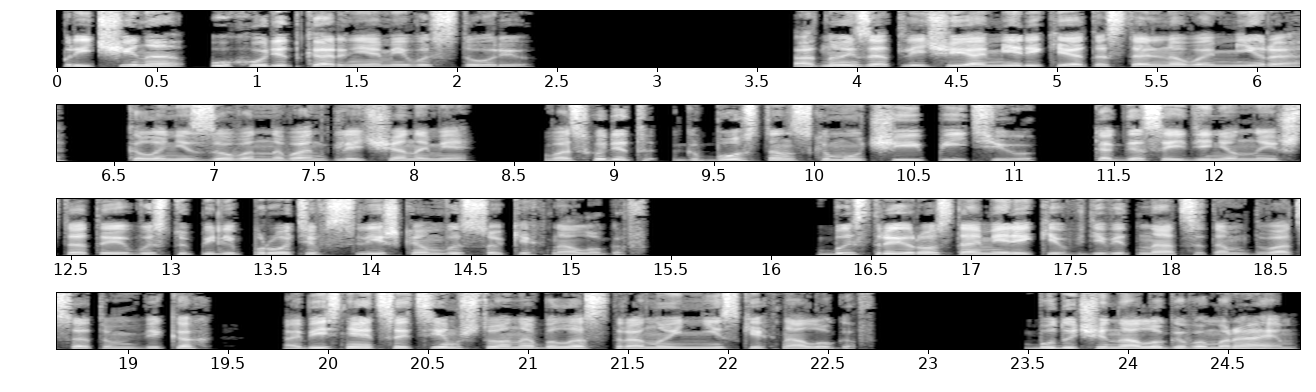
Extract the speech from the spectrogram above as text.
Причина уходит корнями в историю. Одно из отличий Америки от остального мира, колонизованного англичанами, восходит к бостонскому чаепитию, когда Соединенные Штаты выступили против слишком высоких налогов. Быстрый рост Америки в XIX-XX веках объясняется тем, что она была страной низких налогов. Будучи налоговым раем,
